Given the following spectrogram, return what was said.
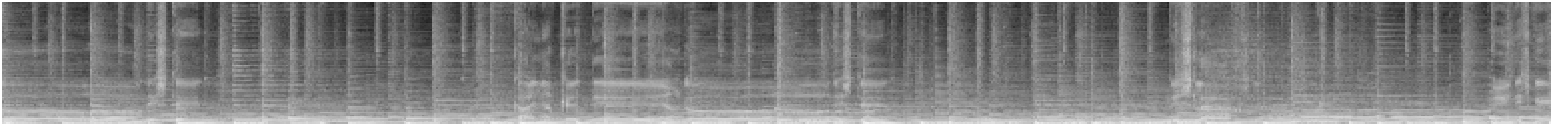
gar nicht den. Keiner kennt dir gar nicht den. Nicht geht. Nicht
